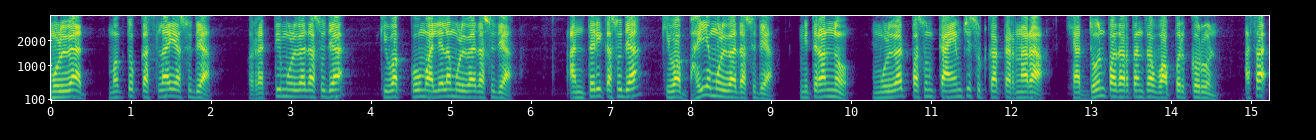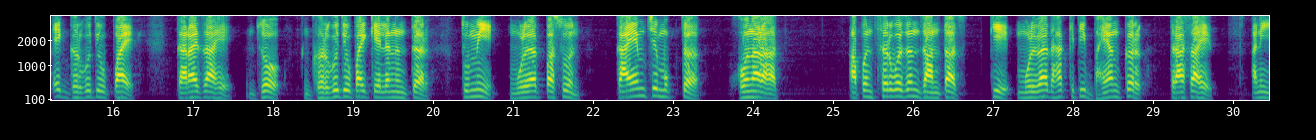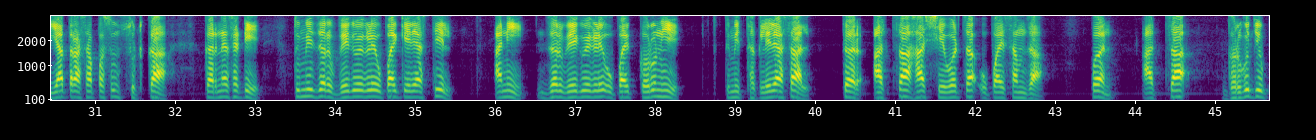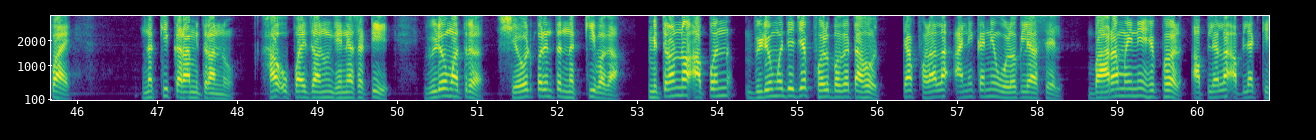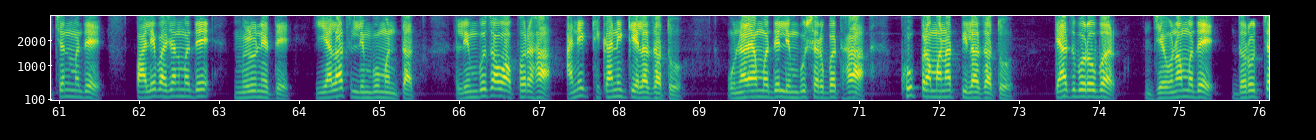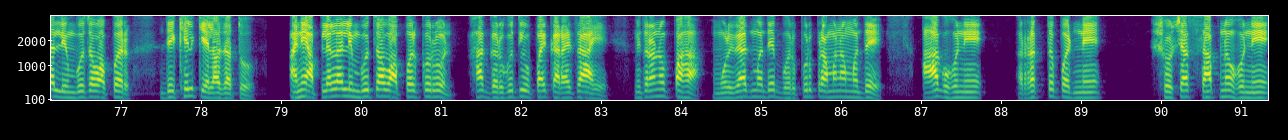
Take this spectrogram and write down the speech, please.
मुळव्याध. मग तो कसलाही असू द्या रक्ती मुळव्याध असू द्या किंवा कोंब आलेला मुळव्याध असू द्या आंतरिक असू द्या किंवा बाह्य मुळव्याध असू द्या. मित्रांनो मुळव्याधपासून कायमची सुटका करणारा ह्या दोन पदार्थांचा वापर करून असा एक घरगुती उपाय करायचा आहे जो घरगुती उपाय केल्यानंतर तुम्ही मुळव्याधपासून कायमचे मुक्त होणार आहात. आपण सर्वजण जाणताच की मुळव्याध हा किती भयंकर त्रास आहे. आणि या त्रासापासून सुटका करण्यासाठी तुम्ही जर वेगवेगळे उपाय केले असतील आणि जर वेगवेगळे उपाय करूनही तुम्ही थकलेले असाल तर आजचा हा शेवटचा उपाय समजा. पण आजचा घरगुती उपाय नक्की करा मित्रांनो. हा उपाय जाणून घेण्यासाठी व्हिडिओ मात्र शेवटपर्यंत नक्की बघा. मित्रांनो आपण व्हिडिओमध्ये जे फळ बघत आहोत त्या फळाला अनेकांनी ओळखले असेल. बारा महिने हे फळ आपल्याला आपल्या किचनमध्ये पालेभाज्यांमध्ये मिळून येते. यालाच लिंबू म्हणतात. लिंबूचा वापर हा अनेक ठिकाणी केला जातो. उन्हाळ्यामध्ये लिंबू सरबत हा खूप प्रमाणात पिला जातो. त्याचबरोबर जेवणामध्ये दररोजच्या लिंबूचा वापर देखील केला जातो. आणि आपल्याला लिंबूचा वापर करून हा घरगुती उपाय करायचा आहे. मित्रांनो पहा मुळव्याधमध्ये भरपूर प्रमाणामध्ये आग होणे रक्त पडणे शोषात साफ न होणे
